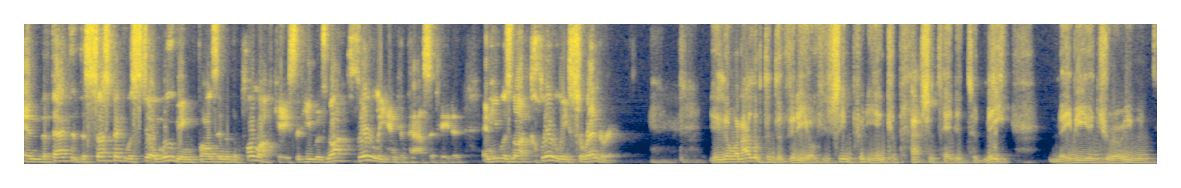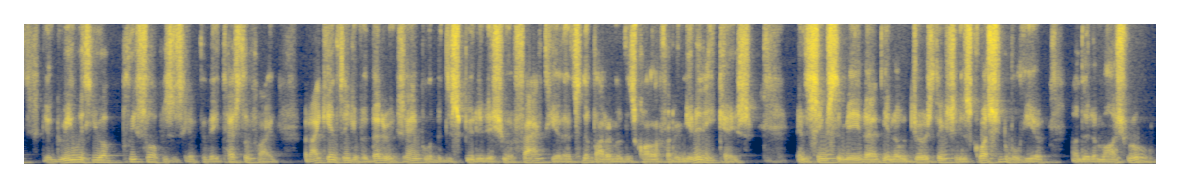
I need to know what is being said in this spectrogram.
And the fact that the suspect was still moving falls into the Plumhoff case that he was not clearly incapacitated and he was not clearly surrendering. You know, when I looked at the video, he seemed pretty incapacitated to me. Maybe a jury would agree with your police officers after they testified, but I can't think of a better example of a disputed issue of fact here that's at the bottom of this qualified immunity case. And it seems to me that, you know, jurisdiction is questionable here under the Marsh rule.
